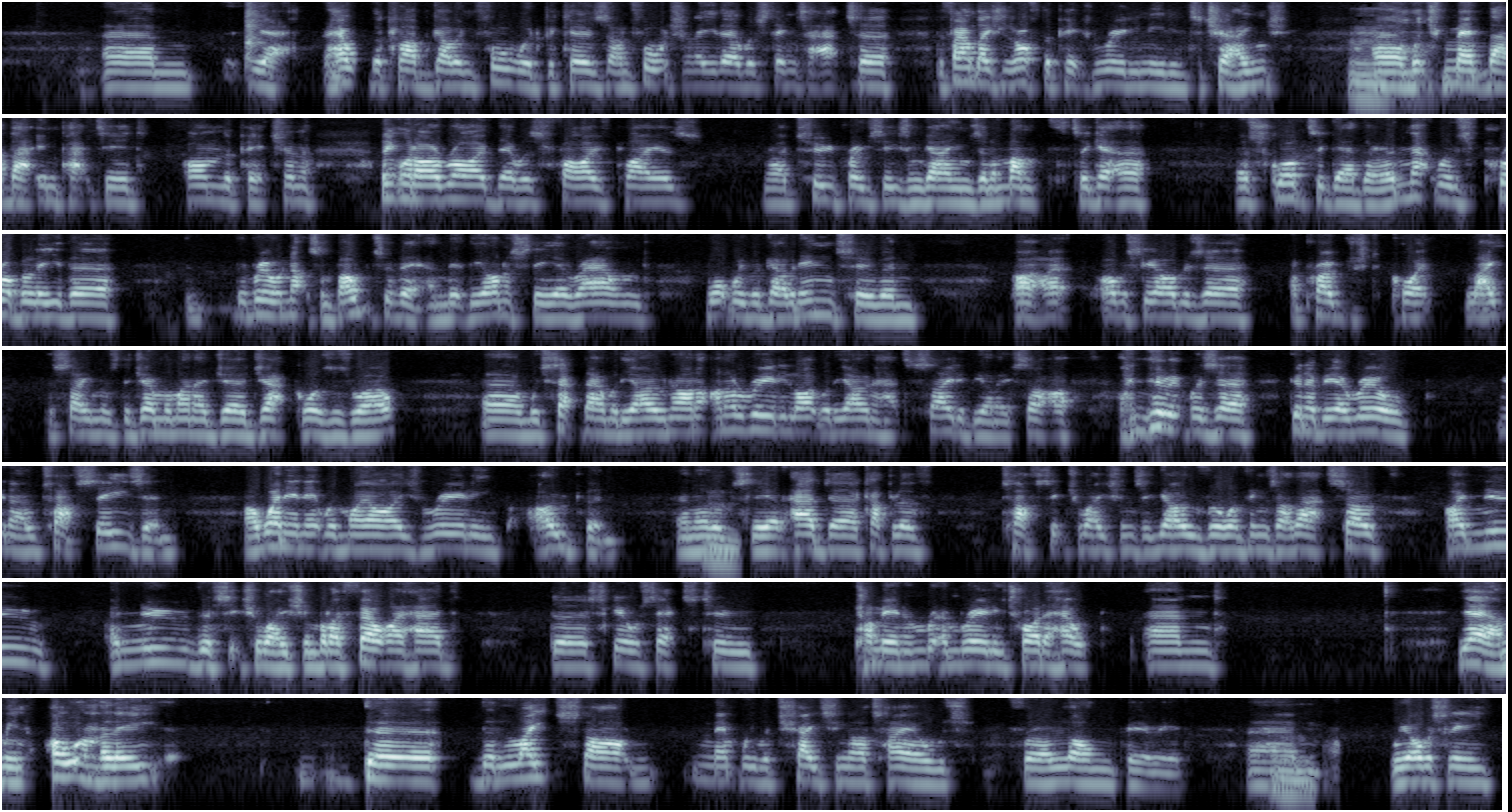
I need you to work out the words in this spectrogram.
um, yeah help the club going forward because unfortunately there was things that had to the foundations off the pitch really needed to change mm. um, which meant that that impacted on the pitch and i think when i arrived there was five players I had two preseason games in a month to get a, a squad together, and that was probably the the real nuts and bolts of it, and the, the honesty around what we were going into. And I, I obviously I was uh, approached quite late, the same as the general manager Jack was as well. Um, we sat down with the owner, and, and I really liked what the owner had to say. To be honest, I, I knew it was uh, going to be a real, you know, tough season. I went in it with my eyes really open, and hmm. obviously mm. I had uh, a couple of tough situations at Yeovil and things like that. So I knew I knew the situation, but I felt I had the skill sets to come in and, and really try to help. And yeah, I mean, ultimately, the the late start meant we were chasing our tails for a long period. Um, mm. We obviously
